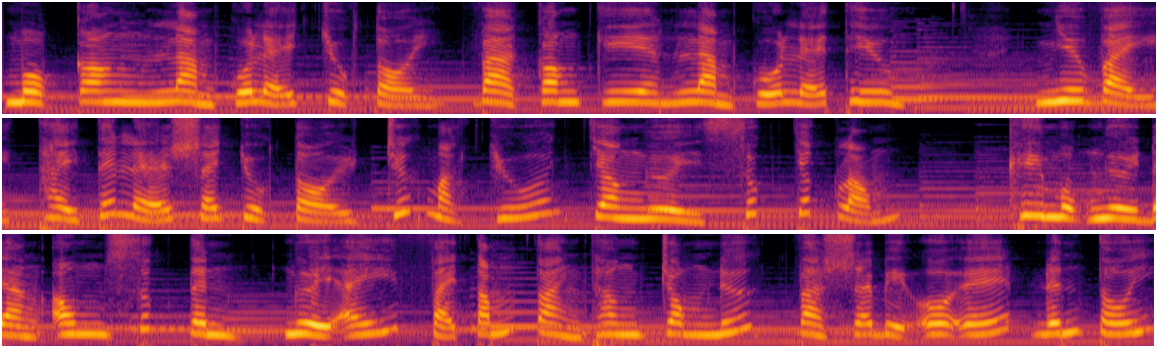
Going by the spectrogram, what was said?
một con làm của lễ chuộc tội và con kia làm của lễ thiêu. Như vậy, thầy tế lễ sẽ chuộc tội trước mặt Chúa cho người xuất chất lỏng. Khi một người đàn ông xuất tinh, người ấy phải tắm toàn thân trong nước và sẽ bị ô uế đến tối.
